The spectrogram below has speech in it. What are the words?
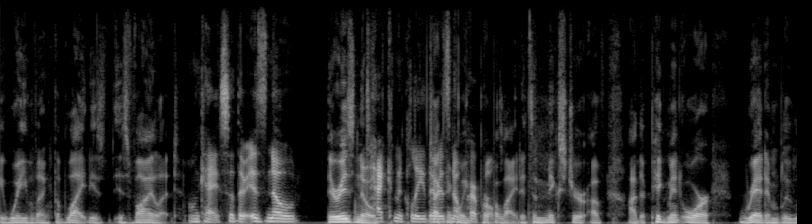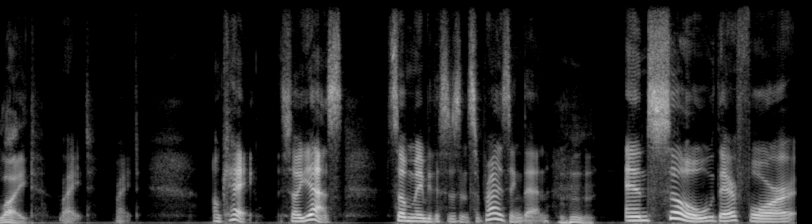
a wavelength of light, is, is violet. Okay, so there is no There is no technically there is no technically purple. light. It's a mixture of either pigment or red and blue light. Right, right. Okay, so yes. So maybe this isn't surprising then. hmm And so, therefore,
